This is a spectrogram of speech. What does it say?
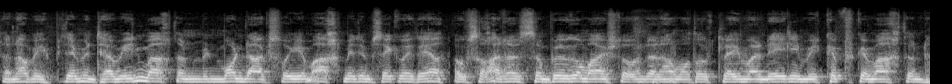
dann habe ich mit dem einen Termin gemacht und mit montags früh um 8 mit dem Sekretär aufs Rathaus zum Bürgermeister und dann haben wir dort gleich mal Nägel mit Köpf gemacht und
